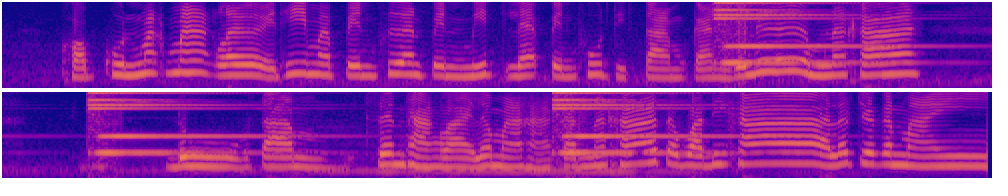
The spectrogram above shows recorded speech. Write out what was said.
ขอบคุณมาก ๆ เลยที่มาเป็นเพื่อนเป็นมิตร และเป็นผู้ติดตามกันอย่าลืมนะคะ ดูตามเส้นทางไลน์แล้วมาหากันนะคะ สวัสดีค่ะ แล้วเจอกันใหม่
